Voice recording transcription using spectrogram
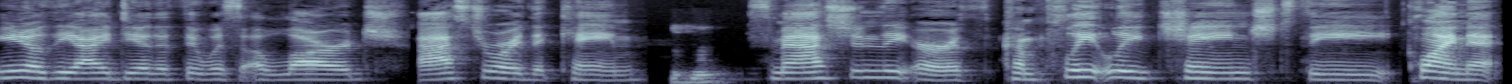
you know, the idea that there was a large asteroid that came, Mhm. smashed into the earth, completely changed the climate,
